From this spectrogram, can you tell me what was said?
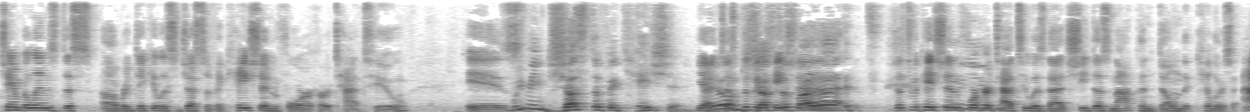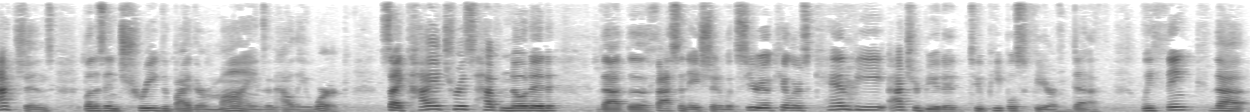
Chamberlain's dis, uh, ridiculous justification for her tattoo is What do you mean justification? Yeah, You justification. Justify that. Justification for her tattoo is that she does not condone the killer's actions, but is intrigued by their minds and how they work. Psychiatrists have noted that the fascination with serial killers can be attributed to people's fear of death. We think that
